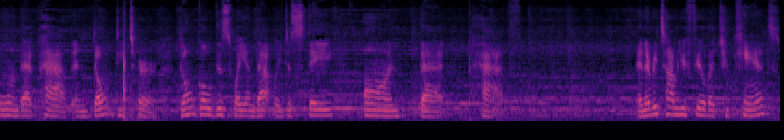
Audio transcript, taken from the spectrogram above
on that path and don't deter. Don't go this way and that way. Just stay on that path. And every time you feel that you can't,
